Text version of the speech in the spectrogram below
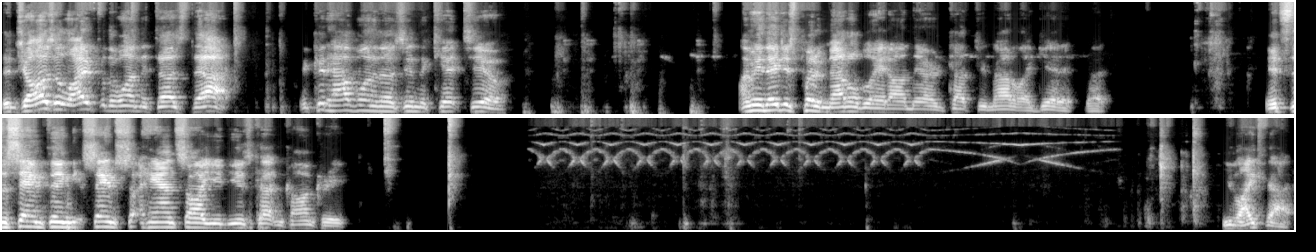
The Jaws of Life are the one that does that. We could have one of those in the kit, too. I mean, they just put a metal blade on there and cut through metal. I get it, but it's the same thing, same handsaw you'd use cutting concrete. You like that?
